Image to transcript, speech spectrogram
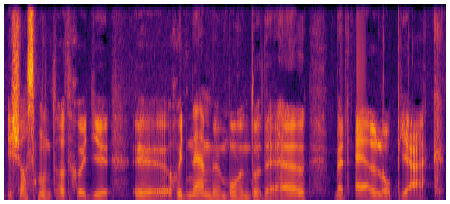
és azt mondtad, hogy, hogy nem mondod el, mert ellopják.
